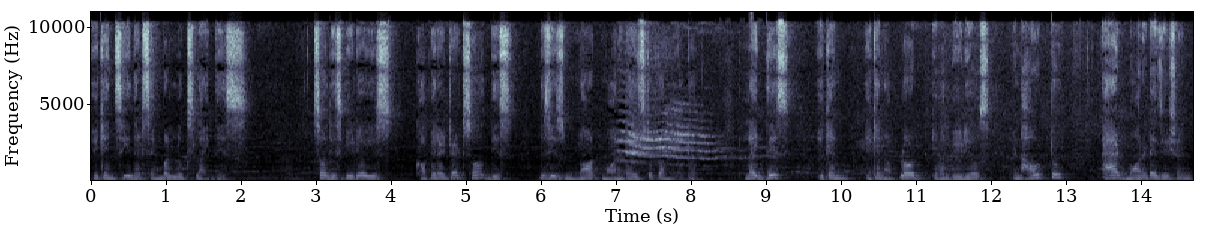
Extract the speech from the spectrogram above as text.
you can see that symbol looks like this. So this video is copyrighted so this this is not monetized from youtube. Like this you can you can upload your videos and how to add monetization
